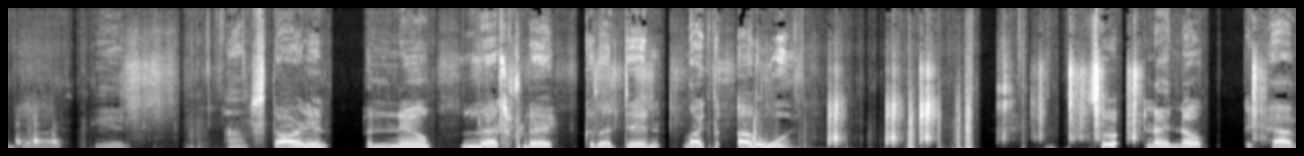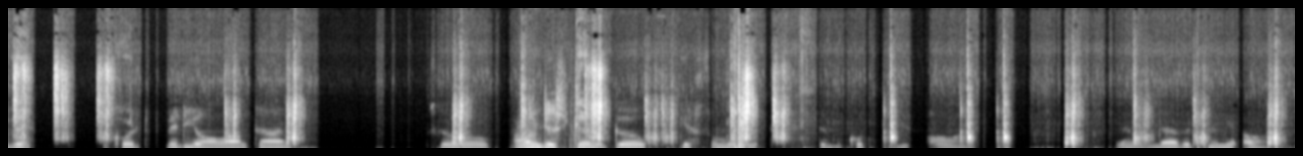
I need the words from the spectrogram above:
guys, and I'm starting a new Let's Play because I didn't like the other one. So, and I know I haven't recorded a video in a long time. So, I'm just gonna go get some wood. Difficulty is on. And I will never turn it off.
